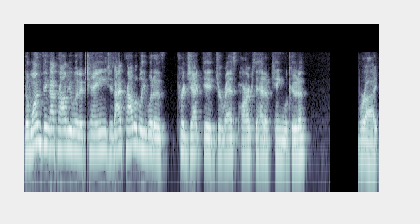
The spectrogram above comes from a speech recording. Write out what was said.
the one thing I probably would have changed is I probably would have projected Jerez Parks ahead of King Mwikuta. Right.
